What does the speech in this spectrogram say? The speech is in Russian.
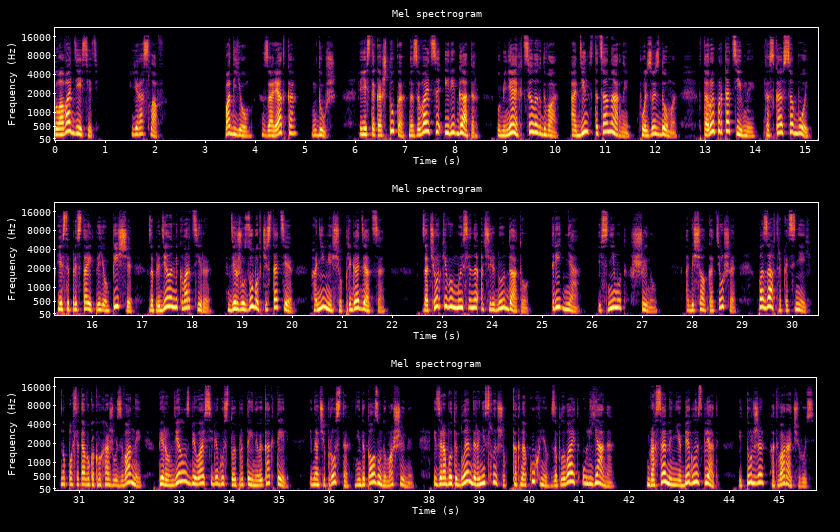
Глава 10. Ярослав. Подъем, зарядка, душ. Есть такая штука, называется ирригатор. У меня их целых два. Один стационарный, пользуюсь дома. Второй портативный, таскаю с собой, если предстоит прием пищи за пределами квартиры. Держу зубы в чистоте, они мне еще пригодятся. Зачеркиваю мысленно очередную дату. Три дня. И снимут шину. Обещал Катюше – позавтракать с ней, но после того, как выхожу из ванной, первым делом сбиваю себе густой протеиновый коктейль, иначе просто не доползу до машины. Из-за работы блендера не слышу, как на кухню заплывает Ульяна. Бросаю на нее беглый взгляд и тут же отворачиваюсь.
